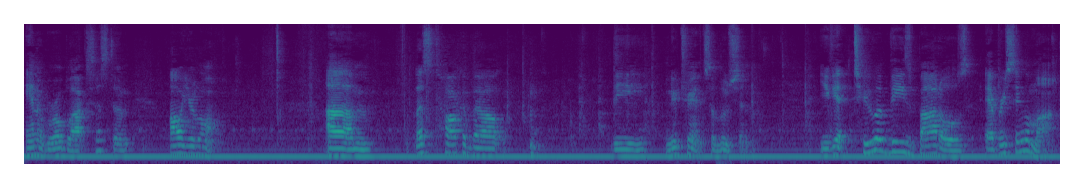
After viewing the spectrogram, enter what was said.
in a grow block system all year long. Um, let's talk about the nutrient solution. You get two of these bottles every single month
